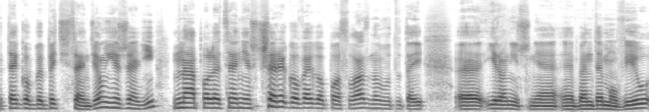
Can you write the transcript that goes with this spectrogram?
y, tego, by być sędzią, jeżeli na polecenie szeregowego posła, znowu tutaj y, ironicznie będę mówił,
